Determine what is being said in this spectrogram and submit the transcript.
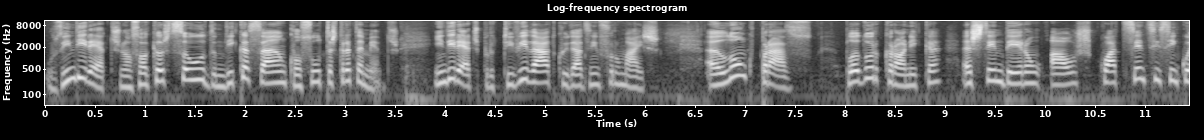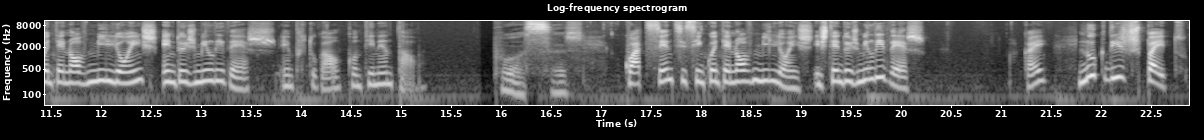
os indiretos não são aqueles de saúde, medicação, consultas, tratamentos. Indiretos, produtividade, cuidados informais. A longo prazo, pela dor crónica, ascenderam aos 459 milhões em 2010, em Portugal continental. Poças. 459 milhões, isto em 2010. Ok? No que diz respeito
